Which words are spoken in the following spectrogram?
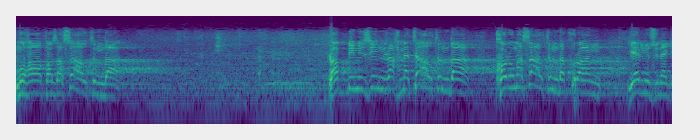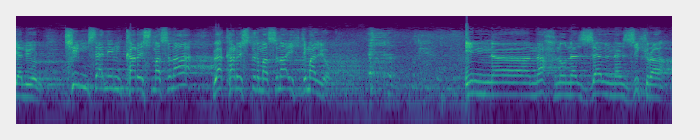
muhafazası altında Rabbimizin rahmeti altında, koruması altında Kur'an yeryüzüne geliyor. Kimsenin karışmasına ve karıştırmasına ihtimal yok. İnna nahnu nazzalna zikra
